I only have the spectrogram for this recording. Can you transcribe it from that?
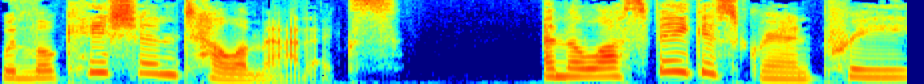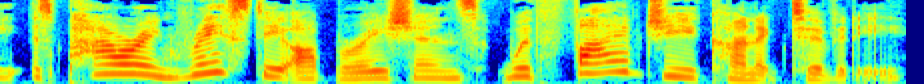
with location telematics and the Las Vegas Grand Prix is powering race day operations with 5G connectivity,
